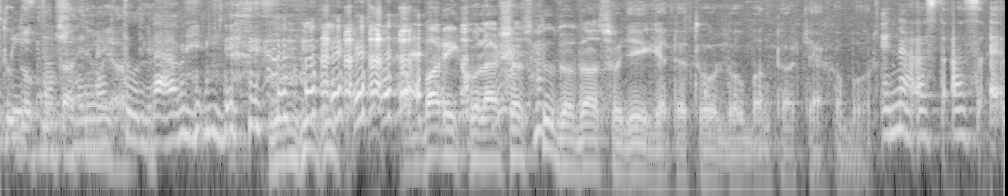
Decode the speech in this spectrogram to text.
Tudok Biztos, hogy meg tudnám inni. A barikolás, azt tudod az, hogy égetett hordóban tartják a bort. Én ne, azt, azt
